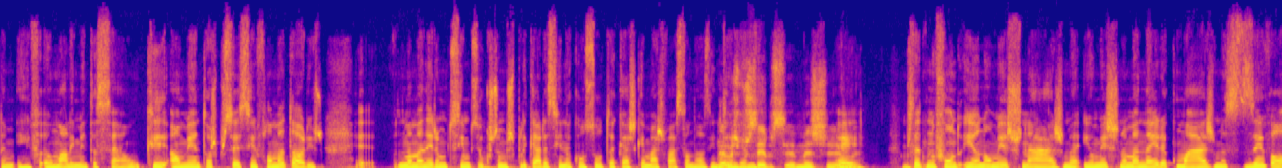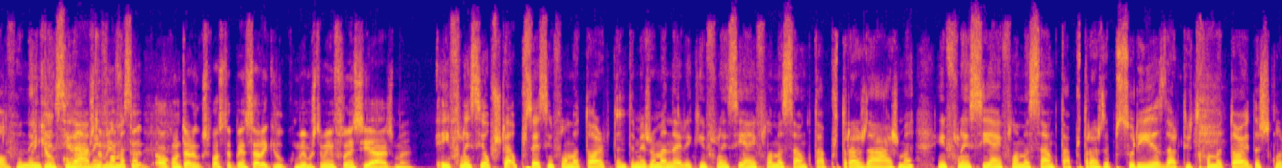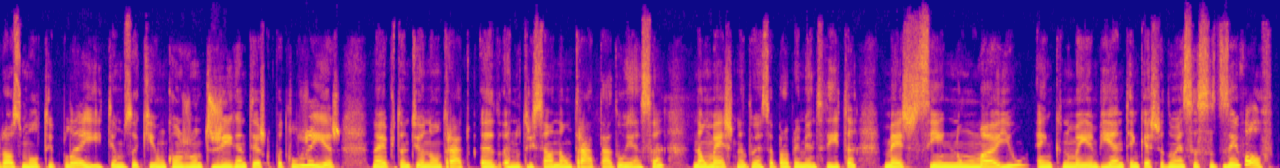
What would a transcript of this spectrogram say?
uma alimentação que aumenta os processos inflamatórios. Eh, de uma maneira muito simples, eu costumo explicar assim na consulta, que acho que é mais fácil nós entendermos. Não, mas percebe-se, mas... É, Portanto, no fundo, eu não mexo na asma, eu mexo na maneira como a asma se desenvolve, na aquilo intensidade da inflamação. Também, ao contrário do que se possa pensar, aquilo que comemos também influencia a asma influencia o processo inflamatório, portanto, da mesma maneira que influencia a inflamação que está por trás da asma, influencia a inflamação que está por trás da psoríase, da artrite reumatoide, da esclerose múltipla e temos aqui um conjunto gigantesco de patologias, não é? Portanto, eu não trato, a, a nutrição não trata a doença, não mexe na doença propriamente dita, mexe sim no meio em que, no meio ambiente em que esta doença se desenvolve.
